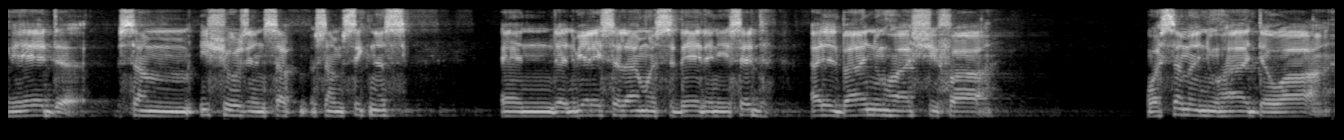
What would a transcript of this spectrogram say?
had some issues and some, some sickness and Nabi alayhi salam was there and he said, Albanuha shifa وَسَمَنُهَا دَوَاء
